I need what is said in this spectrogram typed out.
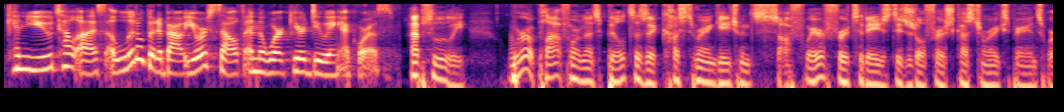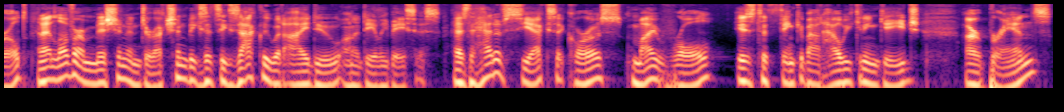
can you tell us a little bit about yourself and the work you're doing at Khoros? Absolutely. We're a platform that's built as a customer engagement software for today's digital first customer experience world. And I love our mission and direction because it's exactly what I do on a daily basis. As the head of CX at Khoros, my role is to think about how we can engage our brands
